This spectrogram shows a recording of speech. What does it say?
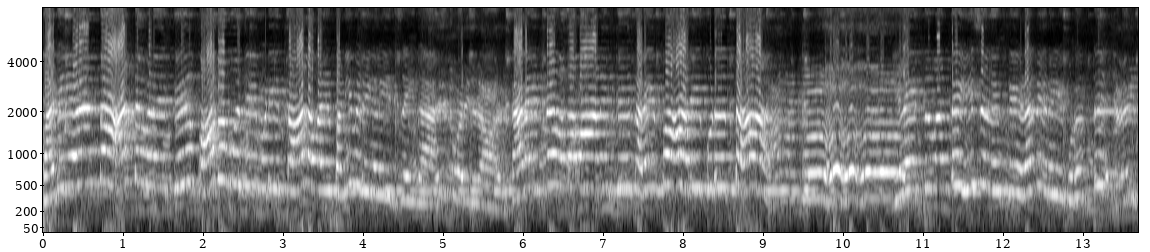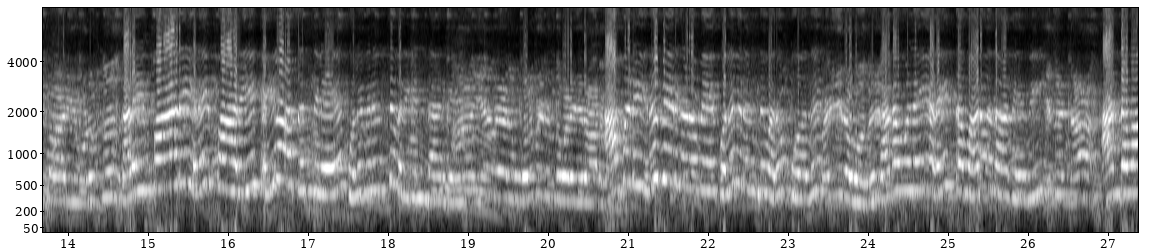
பதினிரண்டு ஆண்டவருக்கு பாத வந்த ஈசனுக்கு இளநீரை கொடுத்து கலைப்பாடி இலைப்பாடி கைலாசத்திலே குழுவிருந்து வருகின்றார்கள். கொலுவிருந்து வருகிறார்கள். அப்படி இரு பேர்களுமே கொலுவிருந்து வரும்போது வருகிற போது கடவுளை அழைத்த பார்வதா தேவி ஆண்டவா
